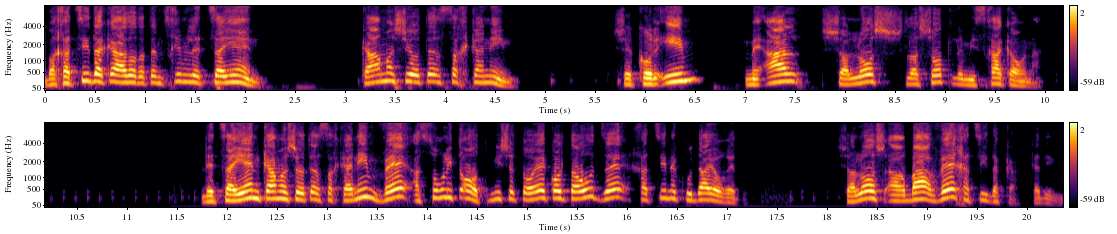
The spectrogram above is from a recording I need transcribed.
בחצי דקה הזאת אתם צריכים לציין כמה שיותר שחקנים שקולעים מעל שלוש שלשות למשחק העונה. לציין כמה שיותר שחקנים, ואסור לטעות. מי שטועה, כל טעות זה חצי נקודה יורדת. שלוש, ארבע וחצי דקה, קדימה.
